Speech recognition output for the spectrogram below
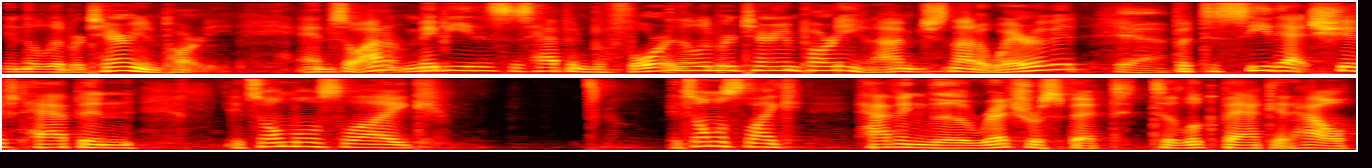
in the Libertarian Party. And so I don't. Maybe this has happened before in the Libertarian Party, and I'm just not aware of it. Yeah. But to see that shift happen, it's almost like it's almost like having the retrospect to look back at how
